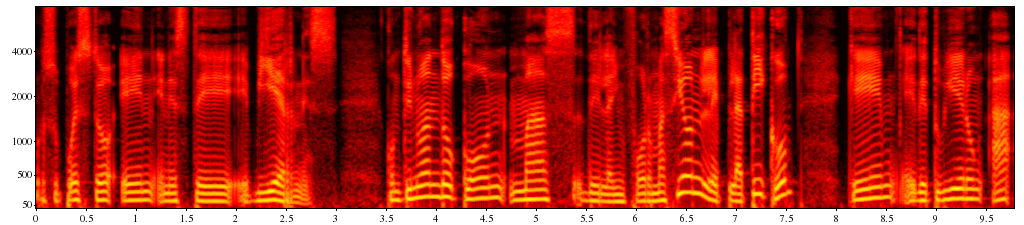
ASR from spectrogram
por supuesto, en, en este viernes. Continuando con más de la información, le platico que eh, detuvieron a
